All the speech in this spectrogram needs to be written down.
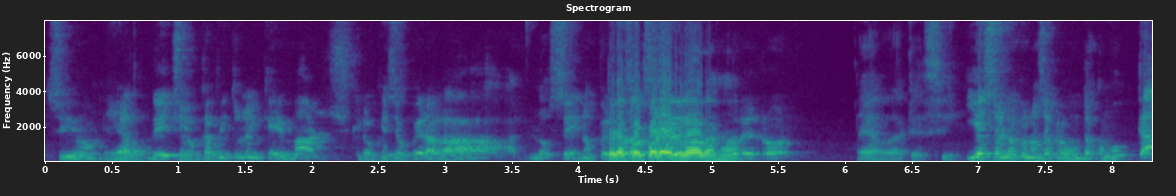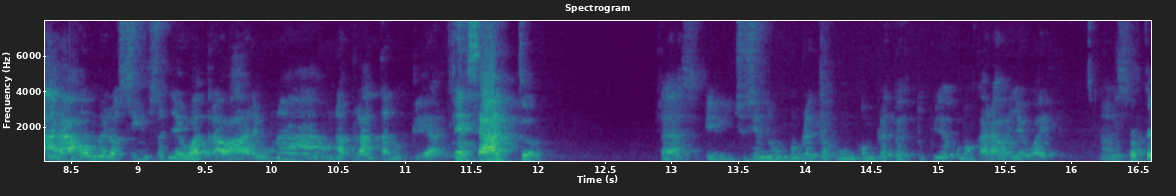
sí. Mierda. De hecho, hay un capítulo en que Marge creo que se opera la, los senos, pero, Pero fue por error, ajá. Por error. Mierda que sí. Y eso es lo que uno se pregunta, ¿cómo carajo Homero Simpson llegó a trabajar en una, una planta nuclear? Exacto. O sea, el bicho siendo un completo, un completo estúpido, ¿cómo carajo llegó ahí? No, o sea, Porque-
